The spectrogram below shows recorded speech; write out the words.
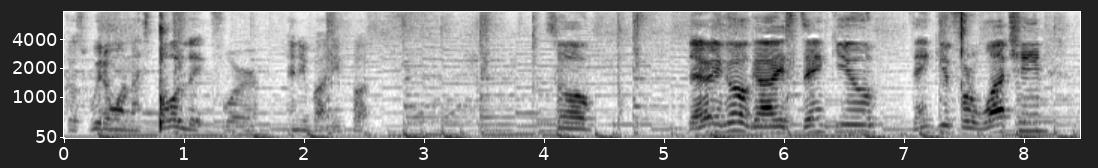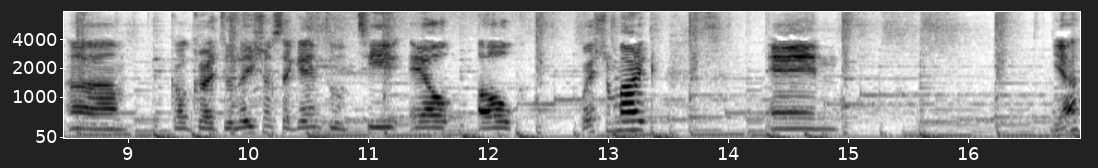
because we don't want to spoil it for anybody but so there you go guys thank you thank you for watching um, congratulations again to TLO question mark and yeah?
